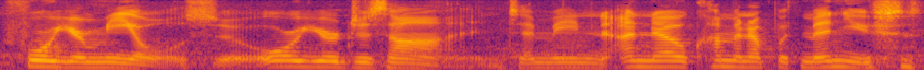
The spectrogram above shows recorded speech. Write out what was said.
for your meals or your designs? I mean, I know coming up with menus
